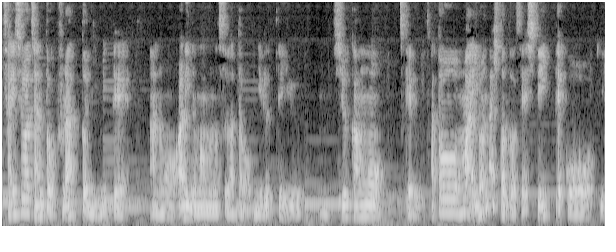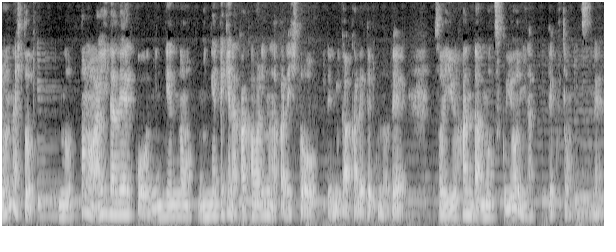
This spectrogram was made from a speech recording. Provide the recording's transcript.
最初はちゃんとフラットに見て、あの、ありのままの姿を見るっていう、うん、習慣をける。あと、まあ、いろんな人と接していって、こう、いろんな人のとの間で、こう、人間の、人間的な関わりの中で人って磨かれていくので、そういう判断もつくようになっていくと思うんですね。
